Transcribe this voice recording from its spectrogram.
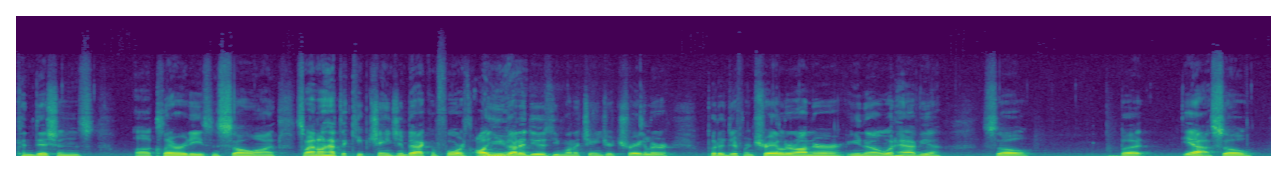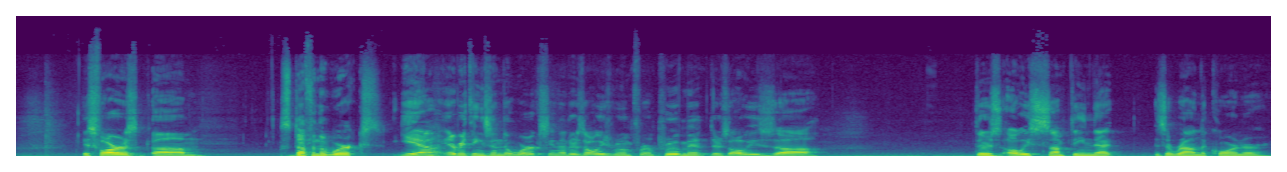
conditions, uh, clarities, and so on. So I don't have to keep changing back and forth. All you Yeah. got to do is you want to change your trailer, put a different trailer on there, you know, what have you. So, but yeah. So as far as um, Stuff in the works. yeah, everything's in the works. You know, there's always room for improvement. There's always uh, there's always something that is around the corner,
